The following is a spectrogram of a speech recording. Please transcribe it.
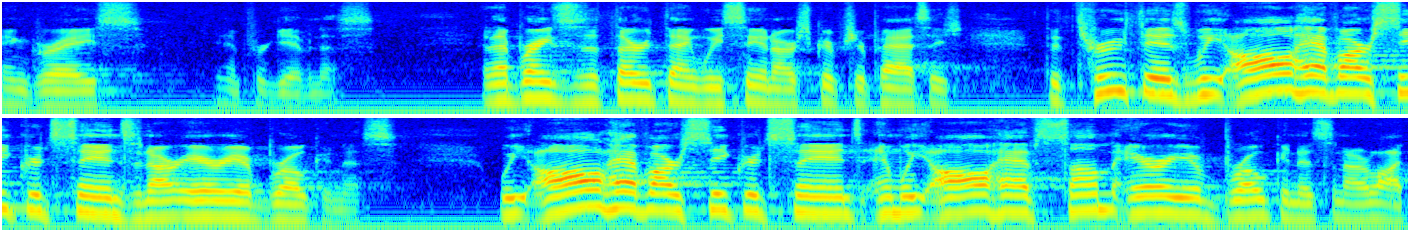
and grace and forgiveness. And that brings us to the third thing we see in our scripture passage. The truth is, we all have our secret sins in our area of brokenness. We all have our secret sins, and we all have some area of brokenness in our life.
